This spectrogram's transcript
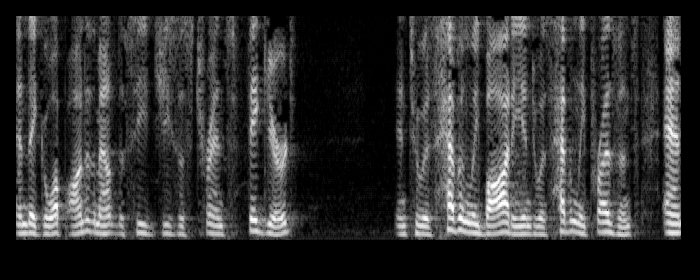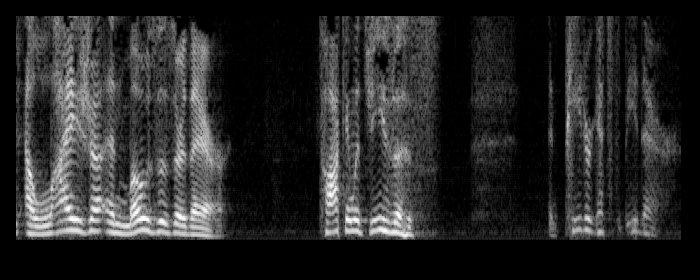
And they go up onto the mountain to see Jesus transfigured into his heavenly body, into his heavenly presence. And Elijah and Moses are there talking with Jesus. And Peter gets to be there.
